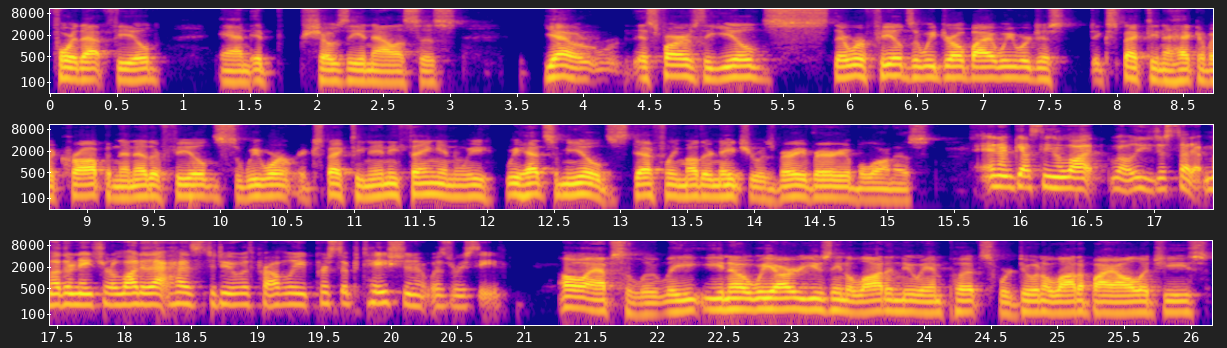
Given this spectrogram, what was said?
for that field and it shows the analysis. Yeah, as far as the yields, there were fields that we drove by, we were just expecting a heck of a crop, and then other fields we weren't expecting anything, and we we had some yields. Definitely, Mother Nature was very variable on us. And I'm guessing a lot. Well, you just said it, Mother Nature. A lot of that has to do with probably precipitation it was received. Oh, absolutely. You know, we are using a lot of new inputs. We're doing a lot of biologies.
